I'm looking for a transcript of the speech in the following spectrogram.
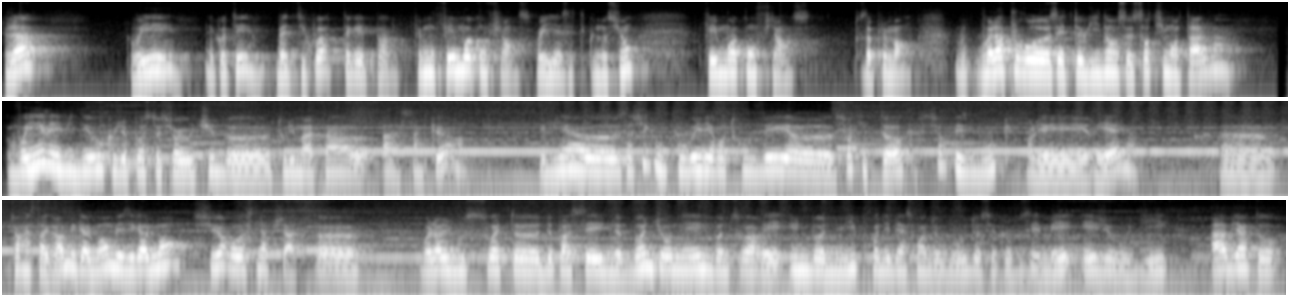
là, vous voyez, écoutez, ben, tu quoi, t'inquiète pas, fais-moi confiance. Vous voyez cette notion, fais-moi confiance, tout simplement. Voilà pour cette guidance sentimentale. Vous voyez les vidéos que je poste sur YouTube tous les matins à 5 heures? Eh bien, euh, sachez que vous pouvez les retrouver euh, sur TikTok, sur Facebook, dans les réels, euh, sur Instagram également, mais également sur Snapchat. voilà, je vous souhaite de passer une bonne journée, une bonne soirée, une bonne nuit. Prenez bien soin de vous, de ce que vous aimez, et je vous dis à bientôt.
